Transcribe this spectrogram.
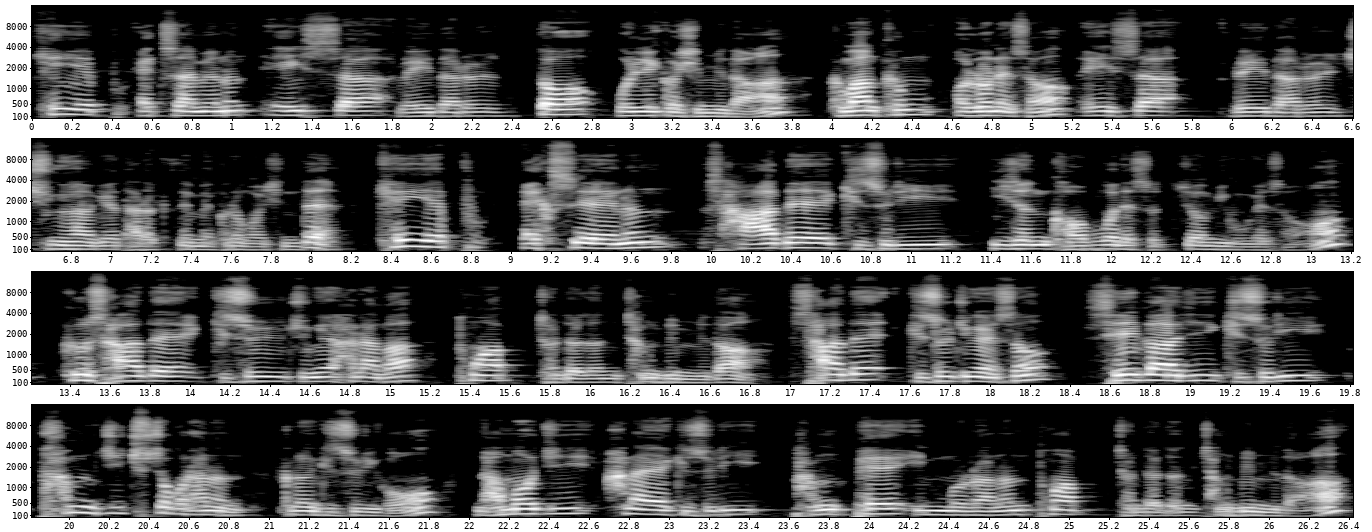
KFX 하면은 AESA 레이더를 떠 올릴 것입니다. 그만큼 언론에서 AESA 레이더를 중요하게 다뤘기 때문에 그런 것인데 KFX에는 4대 기술이 이전 거부가 됐었죠 미국에서 그 4대 기술 중에 하나가 통합 전자전 장비입니다. 4대 기술 중에서 세 가지 기술이 탐지 추적을 하는 그런 기술이고 나머지 하나의 기술이 방패 임무를 하는 통합 전자전 장비입니다.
